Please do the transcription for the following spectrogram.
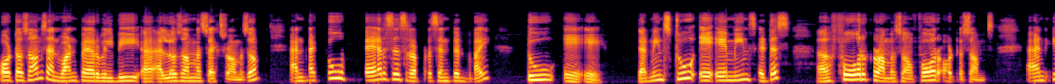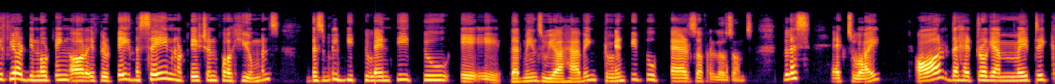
autosomes and one pair will be uh, allosome sex chromosome and that two pairs is represented by 2aa that means 2AA means it is uh, 4 chromosome, 4 autosomes. And if you are denoting or if you take the same notation for humans, this will be 22AA. That means we are having 22 pairs of allosomes plus XY or the heterogametic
